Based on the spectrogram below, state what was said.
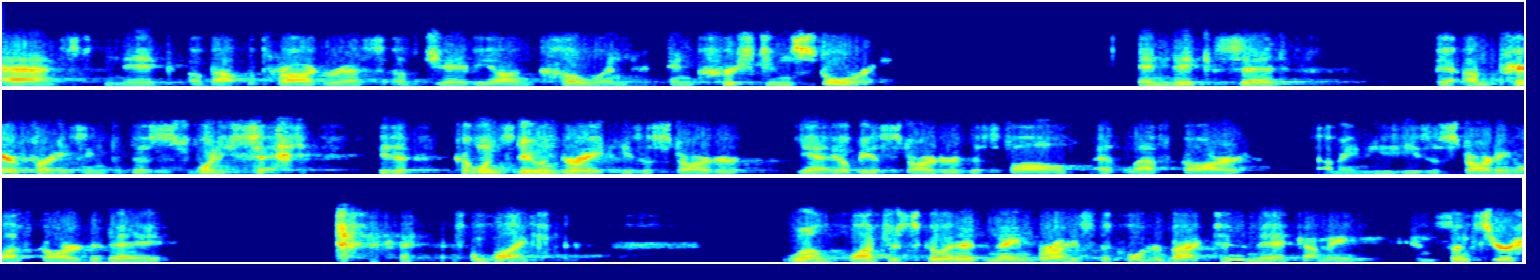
asked Nick about the progress of Javion Cohen and Kristian Story. And Nick said, I'm paraphrasing, but this is what he said. He said, Cohen's doing great. He's a starter. Yeah, he'll be a starter this fall at left guard. I mean, he, he's a starting left guard today. I'm like, well, why don't you just go ahead and name Bryce the quarterback too, Nick? I mean, and since you're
